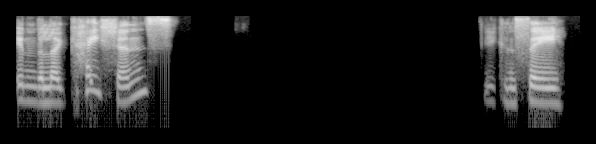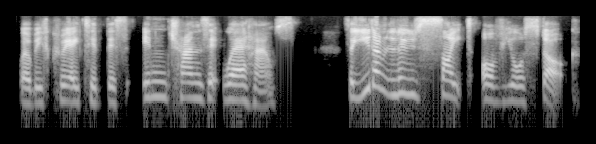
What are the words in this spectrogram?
in the locations, you can see where we've created this in-transit warehouse. So you don't lose sight of your stock,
